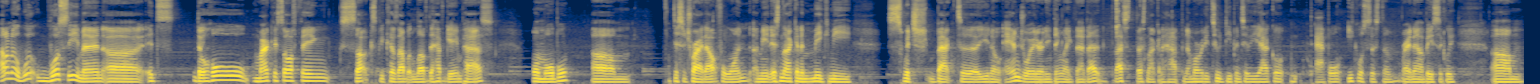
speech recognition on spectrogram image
I don't know. We'll we'll see, man. Uh, it's the whole Microsoft thing sucks because I would love to have Game Pass on mobile. Um, just to try it out for one. I mean, it's not gonna make me switch back to you know Android or anything like that. That that's that's not gonna happen. I'm already too deep into the Apple Apple ecosystem right now, basically. Um,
